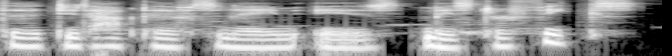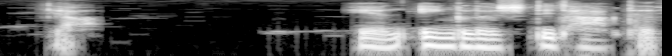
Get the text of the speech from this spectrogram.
the detective's name is Mr. Fix. Yeah. An English detective.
